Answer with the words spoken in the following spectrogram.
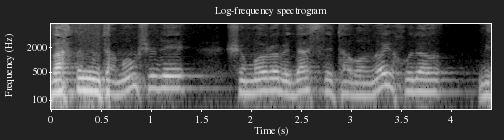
وقتمون تمام شده. شما را به دست توانای خدا می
